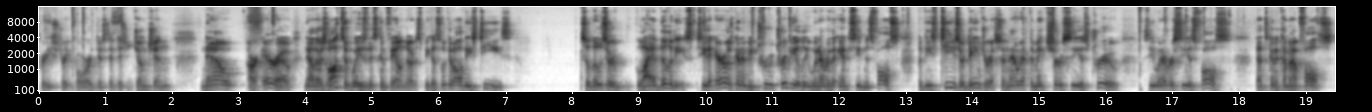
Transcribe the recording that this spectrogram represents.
pretty straightforward, just a disjunction. Now our arrow, now there's lots of ways this can fail notice because look at all these t's. So those are liabilities. See, the arrow is going to be true trivially whenever the antecedent is false, but these t's are dangerous. So now we have to make sure C is true. See, whenever C is false, that's going to come out false.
